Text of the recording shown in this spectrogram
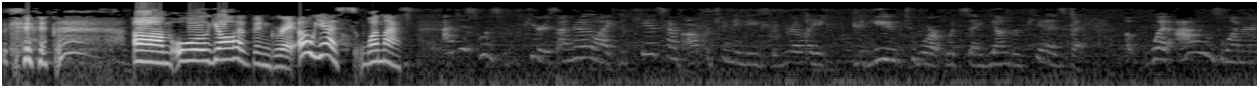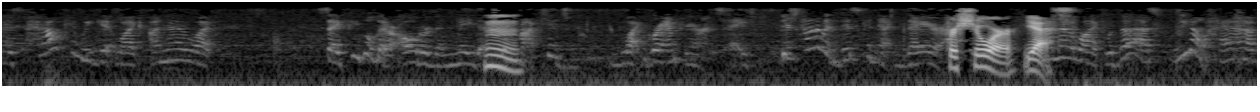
um, well, y'all have been great. Oh, yes, one last. I just was curious. I know, like, the kids have opportunities to really, the youth to work with, say, younger kids, but uh, what I was wondering is how can we get, like, I know, like, say, people that are older than me, that Mm. my kids, like, grandparents' age, there's kind of a disconnect there. For I think. sure, yes. I know, like, with us, we don't have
